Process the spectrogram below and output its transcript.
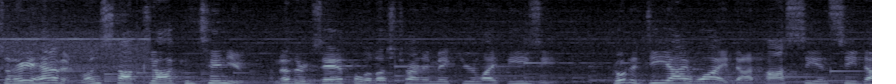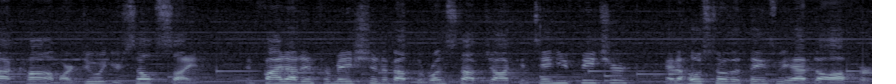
So there you have it, Run, Stop, Jog, Continue. Another example of us trying to make your life easy. Go to diy.haascnc.com, our do-it-yourself site, and find out information about the Run, Stop, Jog, Continue feature and a host of other things we have to offer.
